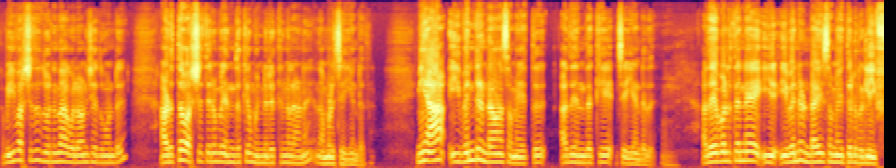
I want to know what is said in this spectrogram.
അപ്പോൾ ഈ വർഷത്തെ ദുരന്തം അവലോകനം ചെയ്തുകൊണ്ട് അടുത്ത വർഷത്തിന് മുമ്പ് എന്തൊക്കെ മുന്നൊരുക്കങ്ങളാണ് നമ്മൾ ചെയ്യേണ്ടത്? ഇനി ആ ഇവന്റ് ഉണ്ടാവുന്ന സമയത്ത് അത് എന്തൊക്കെ ചെയ്യേണ്ടത്? അതേപോലെ തന്നെ ഇവന്റ് ഉണ്ടായ സമയത്ത് റിലീഫ്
